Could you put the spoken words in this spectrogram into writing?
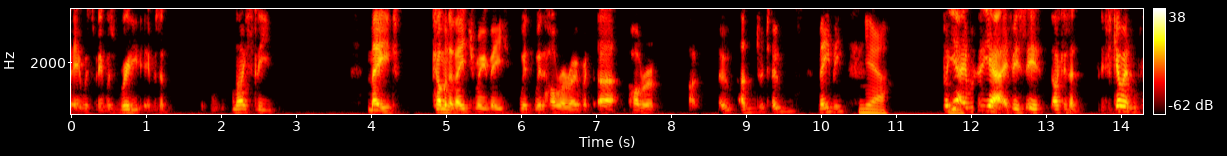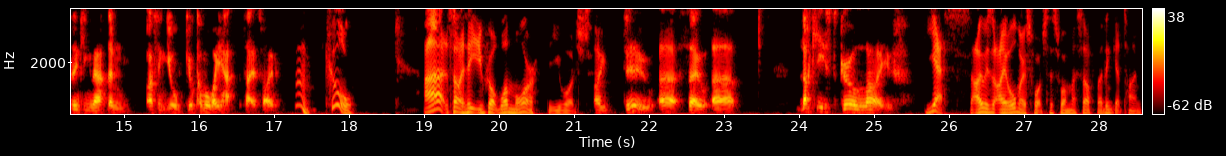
it was it was really it was a nicely made coming of age movie with with horror over uh horror uh, undertones maybe. Yeah, But yeah, it, yeah. If it's it, like I said, if you go in thinking that, then I think you'll you'll come away satisfied. hmm, cool. Ah, so I think you've got one more that you watched. I do. Uh, so uh, luckiest girl Alive. Yes, I was. I almost watched this one myself, but I didn't get time.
